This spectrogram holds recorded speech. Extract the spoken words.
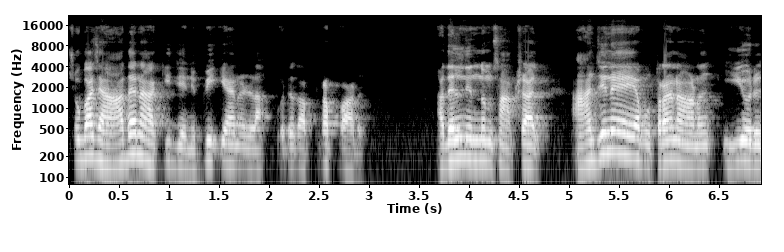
ശുഭജാതനാക്കി ജനിപ്പിക്കാനുള്ള ഒരു തത്രപ്പാട്. അതിൽ നിന്നും സാക്ഷാൽ ആഞ്ജനേയ പുത്രനാണ് ഈ ഒരു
